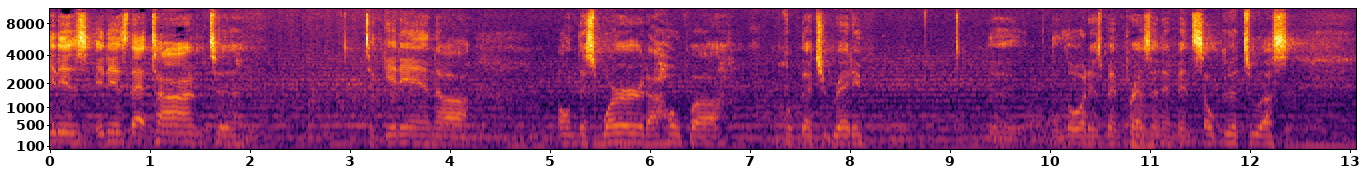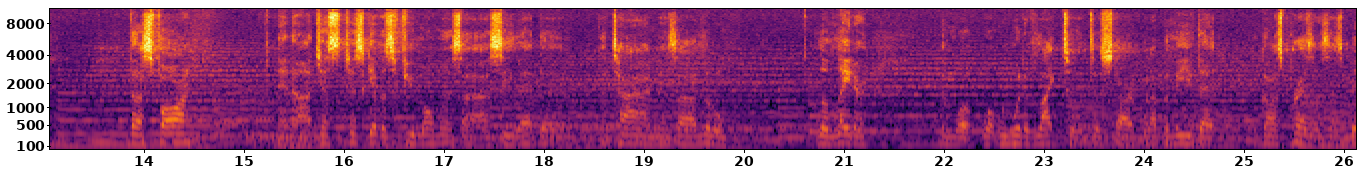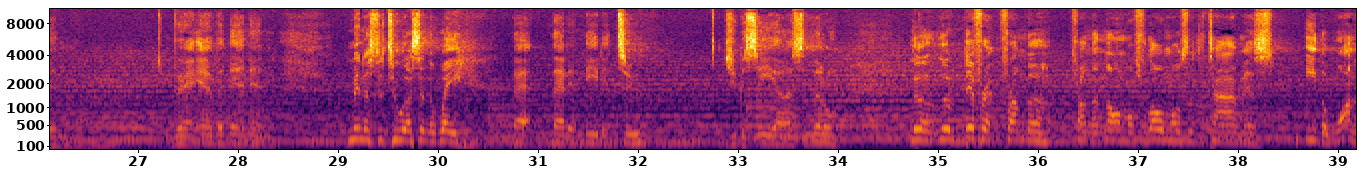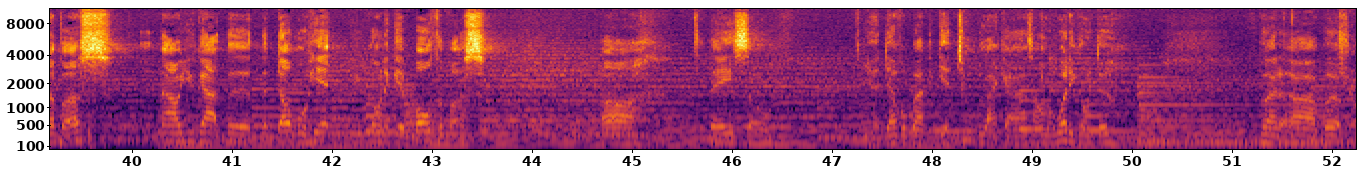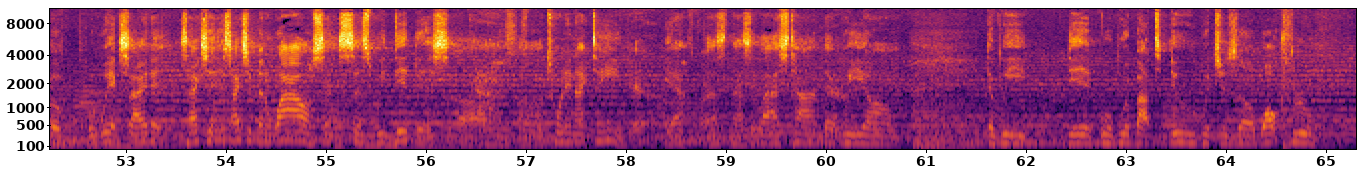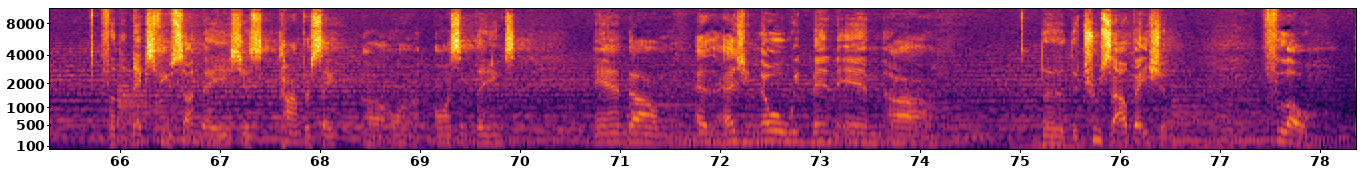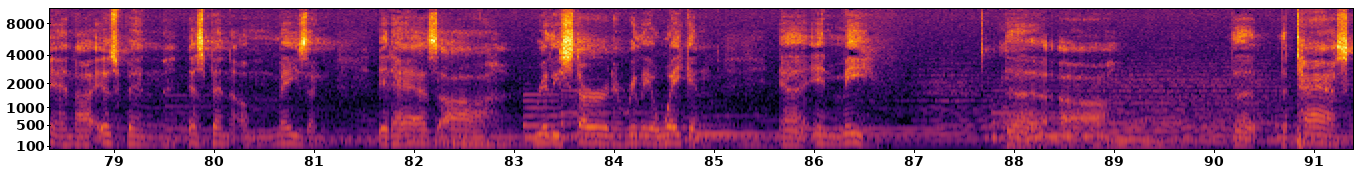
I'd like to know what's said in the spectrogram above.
it is it is that time to to get in uh, on this word. I hope uh, hope that you're ready. The the Lord has been present and been so good to us thus far. And uh, just just give us a few moments. I, I see that the the time is a little a little later than what, what we would have liked to, to start, but I believe that God's presence has been very evident and ministered to us in the way that that it needed to. As you can see, uh, it's a little little little different from the from the normal flow. Most of the time is either one of us. Now you got the the double hit. You're going to get both of us uh, today. So yeah, devil about to get two black eyes. I don't know what he gonna do. But uh, but, but but we're excited. It's actually it's actually been a while since since we did this. Uh, 2019. Yeah. Yeah. That's that's the last time that we um that we did what we're about to do, which is uh, walk through for the next few Sundays, just conversate uh, on on some things. And um, as, as you know, we've been in uh, the the true salvation flow, and uh, it's been it's been amazing. It has uh, really stirred and really awakened uh, in me the uh, the the task.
